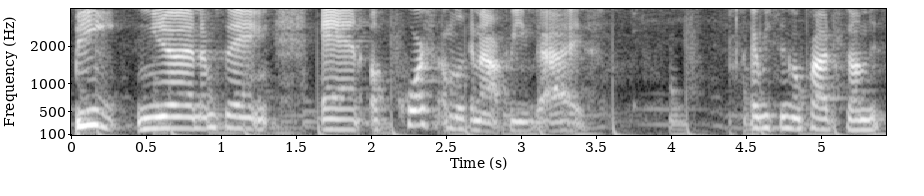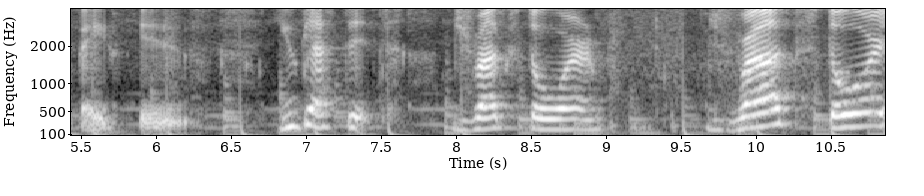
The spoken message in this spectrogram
beat, you know what I'm saying? And of course, I'm looking out for you guys every single product on this face is, you guessed it, drugstore, drugstore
